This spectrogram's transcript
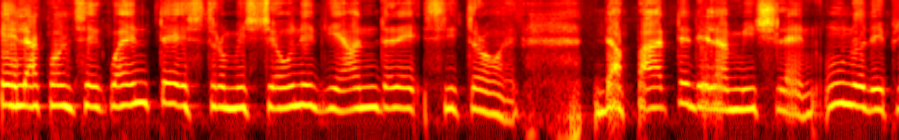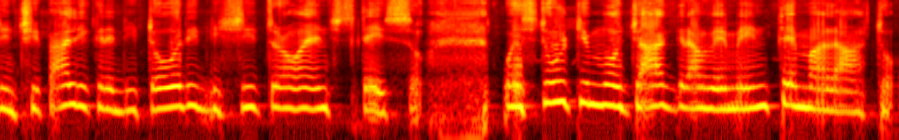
e la conseguente estromissione di André Citroën da parte della Michelin, uno dei principali creditori di Citroën stesso, quest'ultimo già gravemente malato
